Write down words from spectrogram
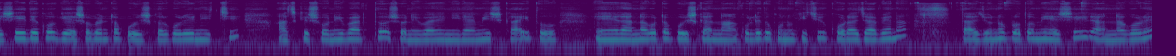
এসেই দেখো গ্যাস ওভেনটা পরিষ্কার করে নিচ্ছি। আজকে শনিবার তো, শনিবারে নিরামিষ খাই, তো রান্নাঘরটা পরিষ্কার না করলে তো কোনো কিছুই করা যাবে না। তার জন্য প্রথমে এসেই রান্নাঘরে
